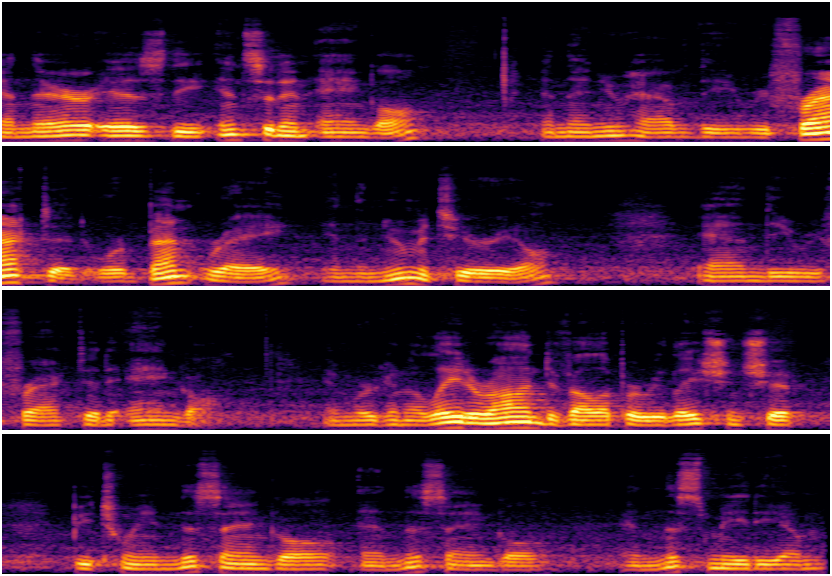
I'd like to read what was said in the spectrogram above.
and there is the incident angle, and then you have the refracted or bent ray in the new material, and the refracted angle. And we're going to later on develop a relationship between this angle and this angle and this medium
